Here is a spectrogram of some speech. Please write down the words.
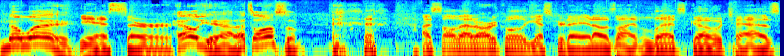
No way. Yes, sir. Hell yeah. That's awesome. I saw that article yesterday and I was like, let's go, Chaz.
